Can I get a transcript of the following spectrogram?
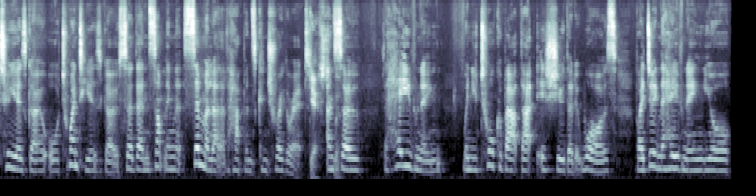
two years ago or twenty years ago. So then something that's similar that happens can trigger it. Yes, and so the havening when you talk about that issue that it was, by doing the havening, you're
